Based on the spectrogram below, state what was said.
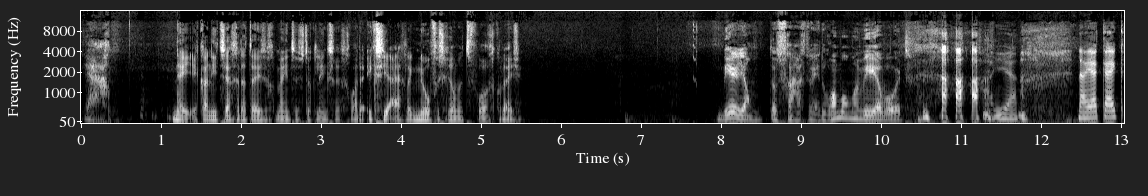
ja, nee, ik kan niet zeggen dat deze gemeente een stuk linkser is geworden. Ik zie eigenlijk nul verschil met het vorige college. Mirjam, dat vraagt wederom om een weerwoord. ja, nou ja, kijk,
